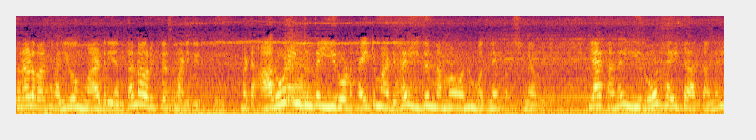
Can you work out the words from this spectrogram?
ಸರಳವಾಗಿ ಹರಿಯೋಗ ಮಾಡ್ರಿ ಅಂತ ನಾವು ರಿಕ್ವೆಸ್ಟ್ ಮಾಡಿದ್ವಿ. ಬಟ್ ಆ ರೋಡಿಗಿಂತ ಈ ರೋಡ್ ಹೈಟ್ ಮಾಡಿದ್ದಾರೆ. ಇದು ನಮ್ಮ ಒಂದು ಮೊದಲನೇ ಪ್ರಶ್ನೆ ಅವರಿಗೆ. ಯಾಕಂದ್ರೆ ಈ ರೋಡ್ ಹೈಟ್ ಆತಂದ್ರೆ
